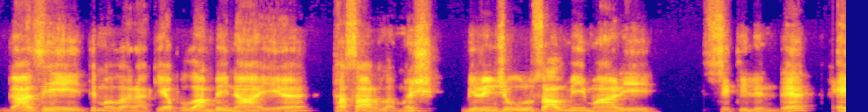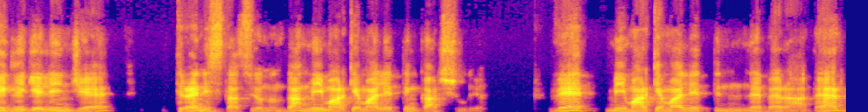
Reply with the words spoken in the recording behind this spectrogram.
gazi eğitim olarak yapılan binayı tasarlamış. Birinci ulusal mimari stilinde. Egli gelince tren istasyonundan Mimar Kemalettin karşılıyor. Ve Mimar Kemalettin'le beraber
